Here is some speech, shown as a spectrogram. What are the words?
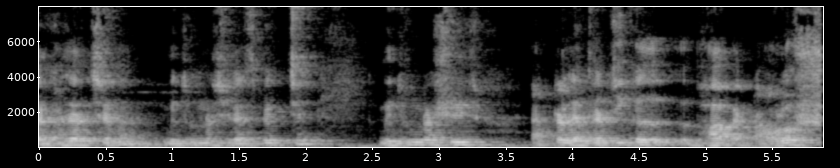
দেখা যাচ্ছে না মিথুন রাশির অ্যাসপেক্টে মিথুন রাশির একটা লেথার্জিক্যাল ভাব, একটা অলস্য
